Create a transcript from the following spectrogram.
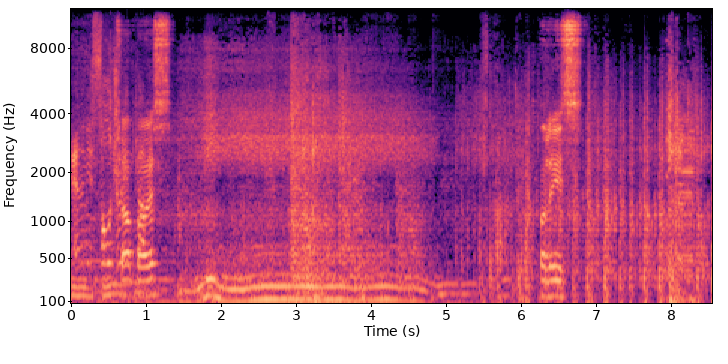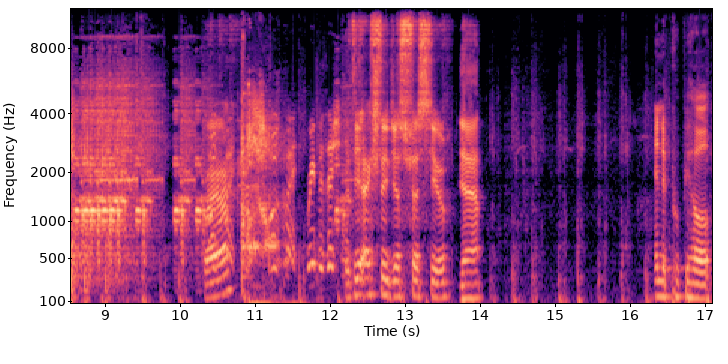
Enemy soldier Stop, boys. Police. Where? Movement! Reposition. Did he actually just fist you? Yeah. In the poopy hole.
